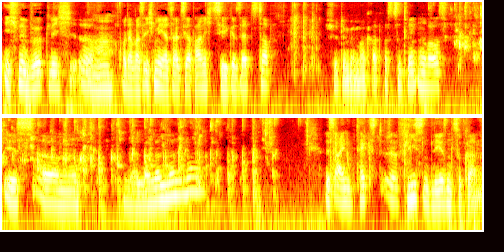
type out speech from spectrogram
Ich will wirklich, ähm, oder was ich mir jetzt als japanisch Ziel gesetzt habe, schütte mir mal gerade was zu trinken raus, ist ähm, ist einen Text äh, fließend lesen zu können.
